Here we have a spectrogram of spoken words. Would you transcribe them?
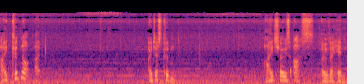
I could not. I, I just couldn't. I chose us over him.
